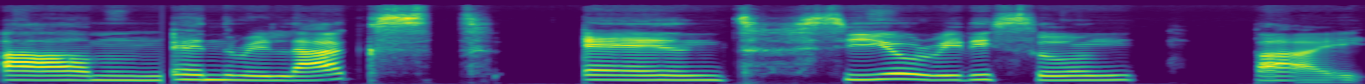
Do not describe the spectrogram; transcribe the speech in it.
um, and relaxed. And see you really soon. Bye.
